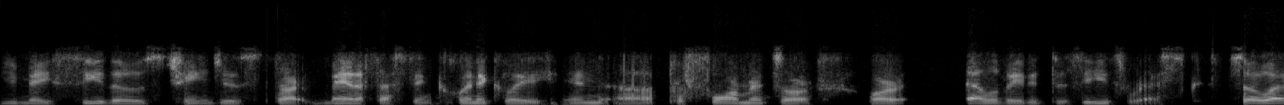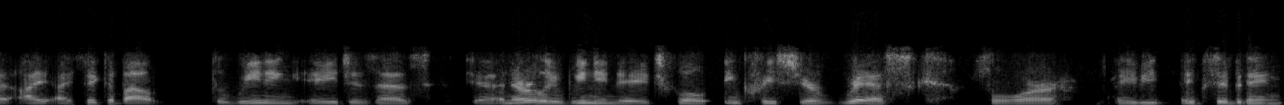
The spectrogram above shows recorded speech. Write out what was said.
you may see those changes start manifesting clinically in uh, performance or or elevated disease risk. So I, I think about the weaning ages as an early weaning age will increase your risk for maybe exhibiting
